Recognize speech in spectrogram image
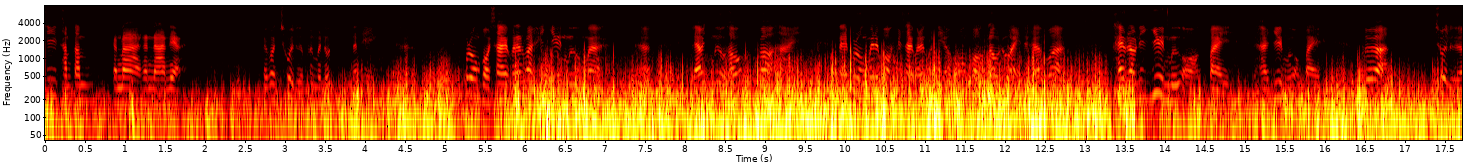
ที่ทำตามกันมานานๆเนี่ยแล้วก็ช่วยเหลือเพื่อนมนุษย์นั่นเองนะฮะพระองค์บอกชายคนนั้นว่าให้ยื่นมือออกมานะฮะแล้วมือของเขาก็หาย แต่พระองค์ไม่ได้บอกแค่ชายคนนั้นคนเดียวพระองค์บอกเราด้วยนะฮะว่าให้เรานี่ยื่นมือออกไปนะฮะยื่นมือออกไป เพื่อช่วยเหลือ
